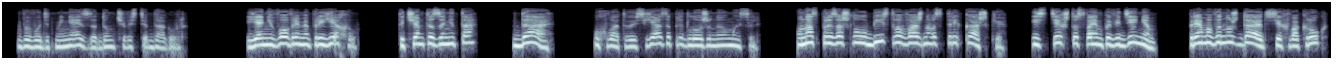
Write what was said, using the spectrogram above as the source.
— выводит меня из задумчивости Даглар. «Я не вовремя приехал. Ты чем-то занята?» «Да!» — ухватываюсь я за предложенную мысль. «У нас произошло убийство важного старикашки, из тех, что своим поведением прямо вынуждают всех вокруг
